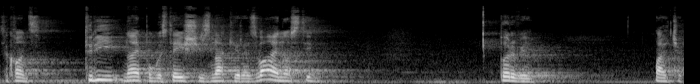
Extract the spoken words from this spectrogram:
Za konec, tri najpogostejši znaki razvajenosti. Prvi, malček.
